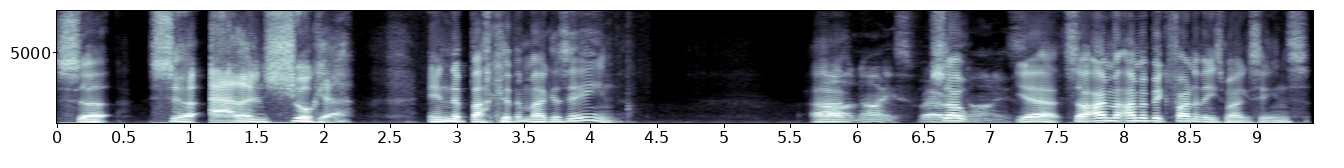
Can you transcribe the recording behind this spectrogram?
Sir Sir Alan Sugar, in the back of the magazine. oh, nice. Very so nice. yeah, so I'm I'm a big fan of these magazines,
